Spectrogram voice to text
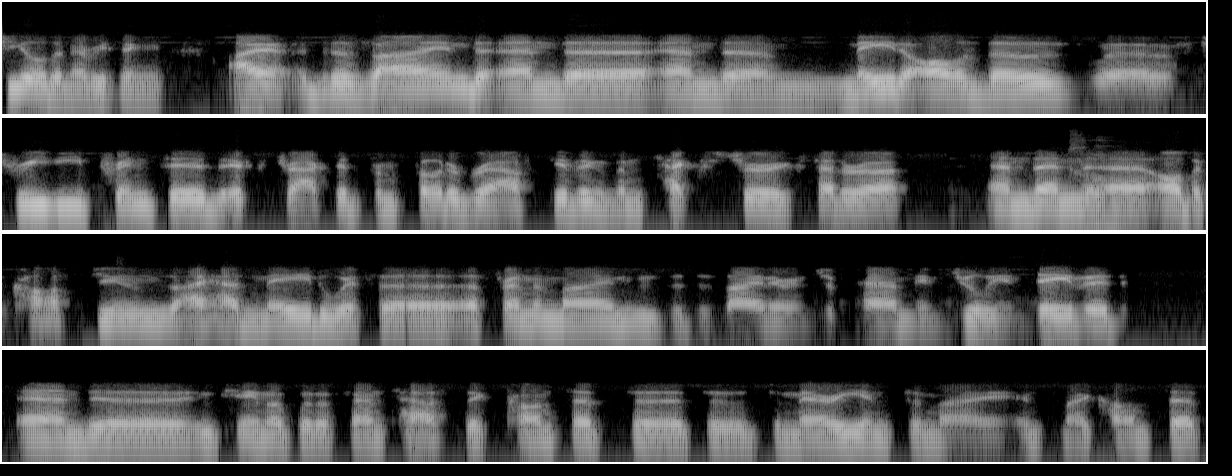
shield, and everything. I designed and uh, and um, made all of those uh, 3D printed, extracted from photographs, giving them texture, etc. And then cool. uh, all the costumes I had made with a, a, friend of mine who's a designer in Japan named Julien David, and uh, who came up with a fantastic concept to, to, to marry into my into my concept.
